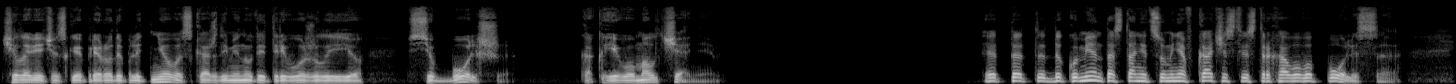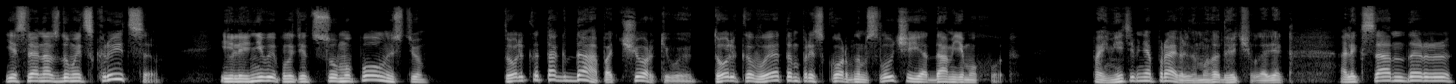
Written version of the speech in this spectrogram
Человеческая природа Плетнева с каждой минутой тревожила ее все больше, как и его молчание. «Этот документ останется у меня в качестве страхового полиса. Если она вздумает скрыться или не выплатит сумму полностью, только тогда, подчеркиваю, только в этом прискорбном случае я дам ему ход. Поймите меня правильно, молодой человек. Александр...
